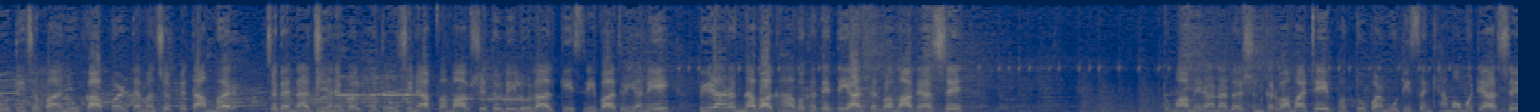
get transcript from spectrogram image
ધોતી જપાનું કાપડ તેમજ પિતાંબર જગન્નાથજી અને બલભદ્રજીને આપવામાં આવશે તો લીલો લાલ કેસરી, વાદળી અને પીળા રંગના વાઘા આ વખતે તૈયાર કરવામાં આવ્યા છે. તો મામેરાના દર્શન કરવા માટે ભક્તો પણ મોટી સંખ્યામાં ઉમટ્યા છે.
